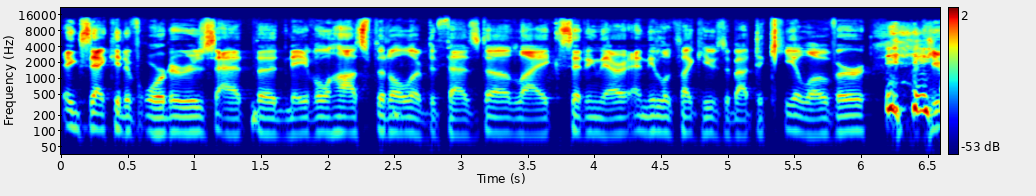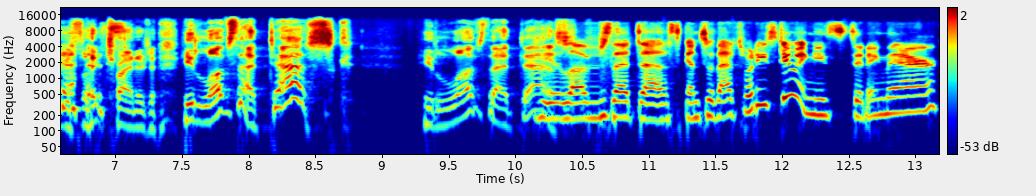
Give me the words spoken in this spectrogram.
executive orders at the Naval Hospital or Bethesda, like sitting there, and he looked like he was about to keel over. He was like trying to. He loves that desk. He loves that desk. He loves that desk. And so that's what he's doing. He's sitting there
